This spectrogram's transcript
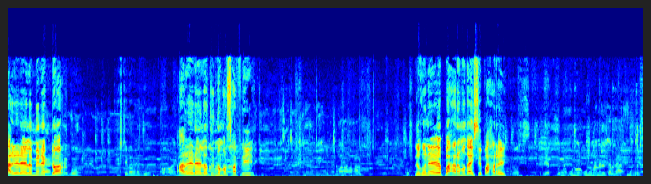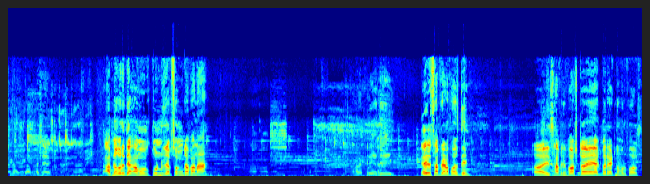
আর এটা হলো মেন অ্যাক্টর আর এটা হলো দুই নম্বর ছাত্রী। দেখুন, এ পাহাড়ের মধ্যে আইছে, পাহাড়ে। আপনি করে দেখামু, কোন র্যাপ সংটা বানা? এই সাপড়ি একটা ফার্স্ট দিন। এই সাপড়ি ফার্স্টটা একবার এক নম্বর ফার্স্ট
